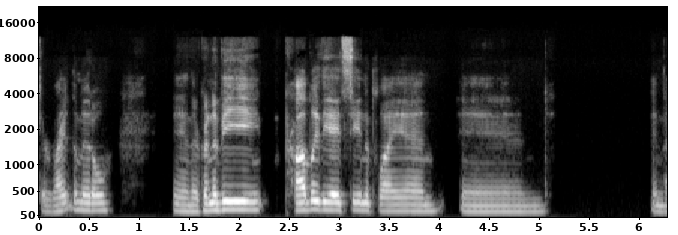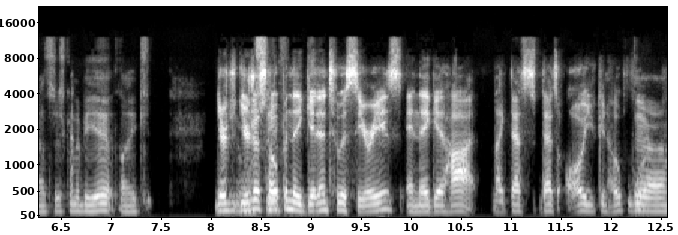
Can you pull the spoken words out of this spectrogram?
They're right in the middle, and they're going to be probably the eight seed in the play-in, and and that's just going to be it. Like you're you're we'll just hoping if... they get into a series and they get hot. Like that's that's all you can hope for. Yeah.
